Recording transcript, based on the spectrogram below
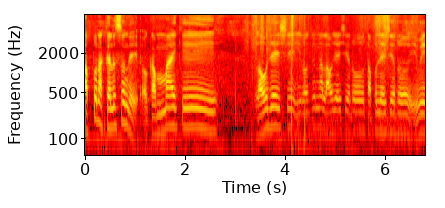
తప్పు నాకు తెలుస్తుంది. ఒక అమ్మాయికి లవ్ చేసి ఈ రోజున్న లవ్ చేసిర్రు తప్పులు చేసిర్రు ఇవి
